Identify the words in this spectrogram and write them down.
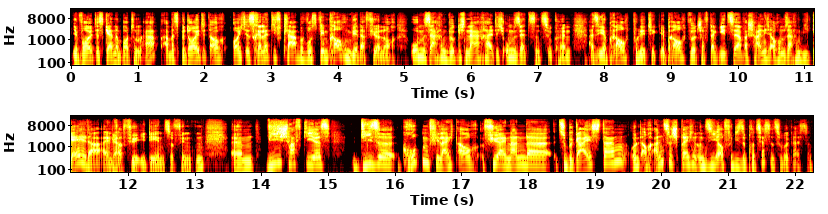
ihr wollt es gerne bottom-up, aber es bedeutet auch, euch ist relativ klar bewusst, wen brauchen wir dafür noch, um Sachen wirklich nachhaltig umsetzen zu können. Also ihr braucht Politik, ihr braucht Wirtschaft. Da geht es ja wahrscheinlich auch um Sachen wie Gelder einfach ja. für Ideen zu finden. Ähm, wie schafft ihr es, diese Gruppen vielleicht auch füreinander zu begeistern und auch anzusprechen und sie auch für diese Prozesse zu begeistern?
